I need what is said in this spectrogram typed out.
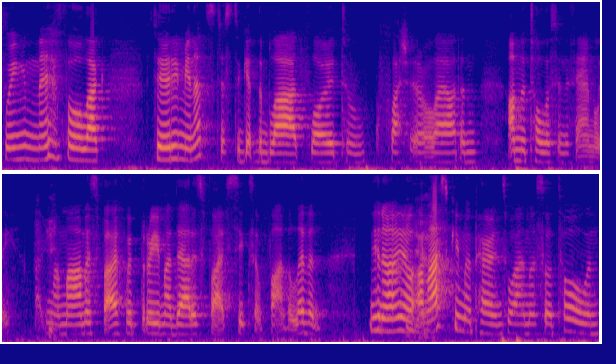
swing in there for like 30 minutes just to get the blood flow to flush it all out. And I'm the tallest in the family. Like my mom is five foot three, my dad is five six, I'm five eleven. You know, you know yeah. I'm asking my parents why am I so tall, and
